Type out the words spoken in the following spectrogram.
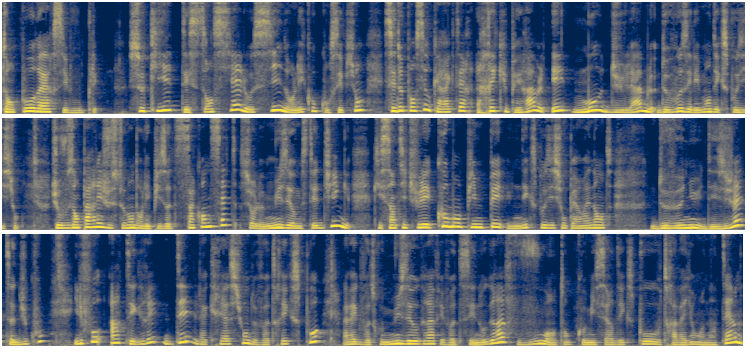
temporaires, s'il vous plaît. Ce qui est essentiel aussi dans l'éco-conception, c'est de penser au caractère récupérable et modulable de vos éléments d'exposition. Je vous en parlais justement dans l'épisode 57 sur le museum staging qui s'intitulait Comment pimper une exposition permanente devenue désuète, du coup, il faut intégrer dès la création de votre expo avec votre muséographe et votre scénographe, vous en tant que commissaire d'expo travaillant en interne,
